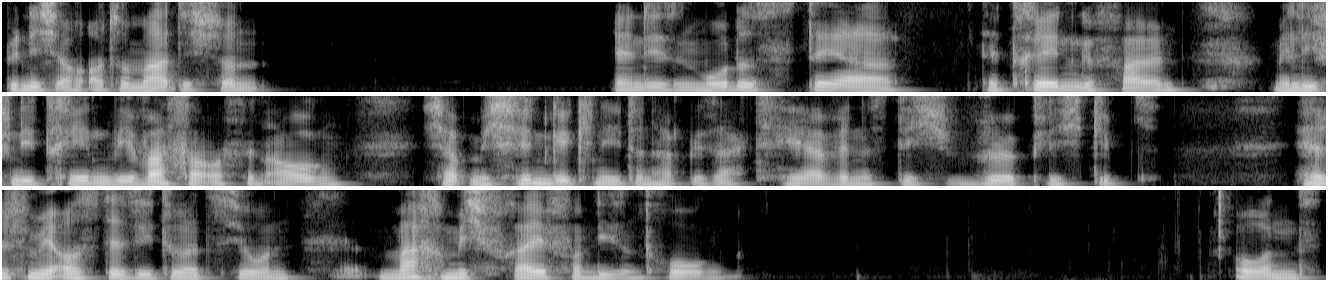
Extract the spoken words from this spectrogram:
bin ich auch automatisch schon in diesen Modus der, der Tränen gefallen. Mir liefen die Tränen wie Wasser aus den Augen. Ich habe mich hingekniet und habe gesagt, Herr, wenn es dich wirklich gibt, helf mir aus der Situation, mach mich frei von diesen Drogen. Und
